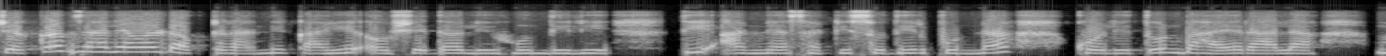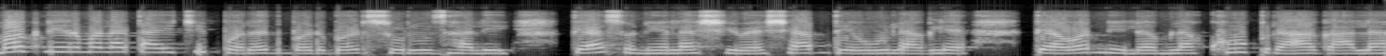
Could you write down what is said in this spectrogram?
चेकअप झाल्यावर डॉक्टरांनी काही औषधं लिहून दिली. ती आणण्यासाठी सुधीर पुन्हा खोलीतून बाहेर आला. मग निर्मला ताईची परत बडबड सुरू झाली. त्या सुनेला शिव्याशाप देऊ लागल्या. त्यावर निलमला खूप राग आला.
